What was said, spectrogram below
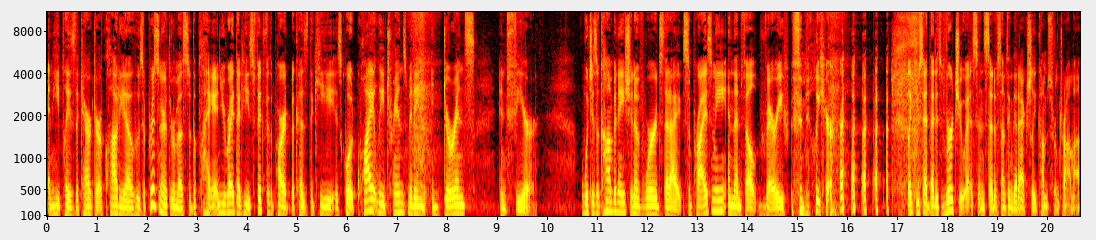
And he plays the character of Claudio, who's a prisoner through most of the play. And you write that he's fit for the part because the key is, quote, quietly transmitting endurance and fear which is a combination of words that I surprised me and then felt very familiar. like you said, that is virtuous instead of something that actually comes from trauma.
